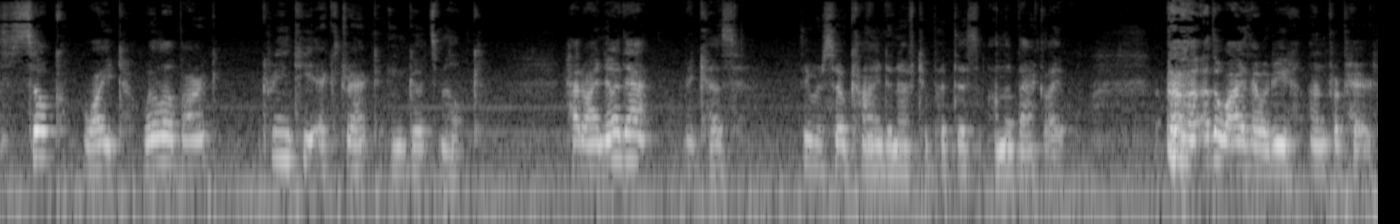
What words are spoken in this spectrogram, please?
silk white willow bark, green tea extract, and goat's milk. How do I know that? Because they were so kind enough to put this on the back label. Otherwise, I would be unprepared.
